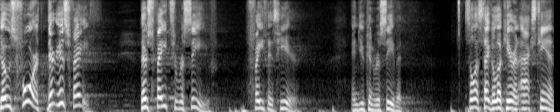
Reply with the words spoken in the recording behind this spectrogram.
goes forth, there is faith. There's faith to receive. Faith is here, and you can receive it. So let's take a look here in Acts 10,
